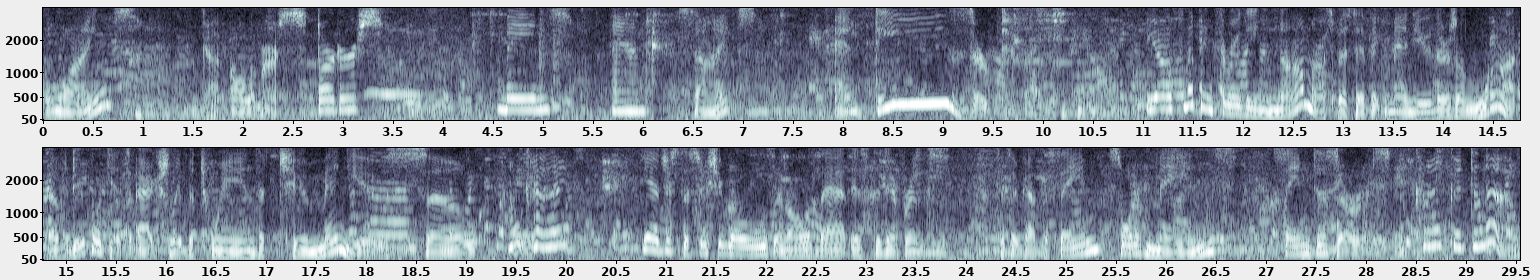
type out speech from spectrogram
wines, We've got all of our starters, mains, and sides, and dessert. Y'all, flipping through the Nami specific menu, there's a lot of duplicates actually between the two menus. So, okay. Yeah, just the sushi rolls and all of that is the difference. Because they've got the same sort of mains, same desserts. Kind of good to know.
